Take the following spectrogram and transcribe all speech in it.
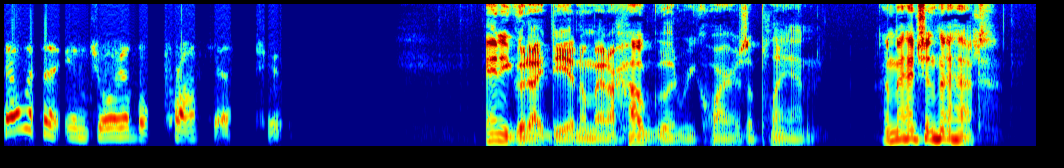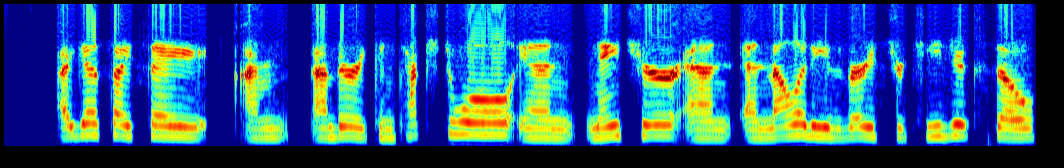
that was an enjoyable process too. Any good idea, no matter how good, requires a plan. Imagine that. I guess I say I'm I'm very contextual in nature and and melody is very strategic. So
